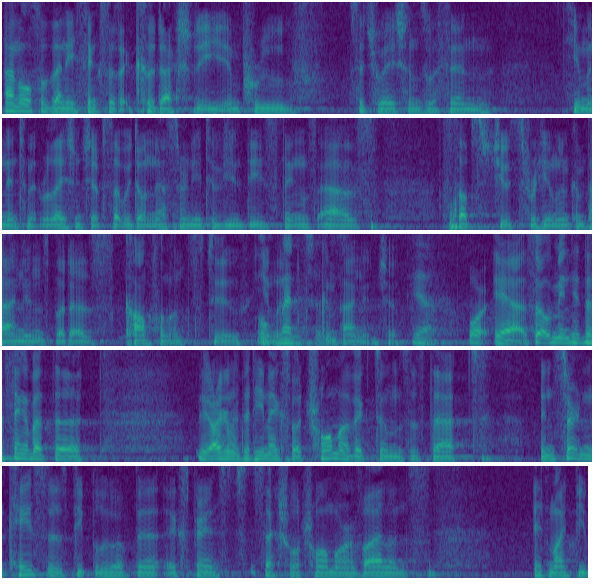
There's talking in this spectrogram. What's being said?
And also, then he thinks that it could actually improve situations within human intimate relationships, that we don't necessarily need to view these things as substitutes for human companions, but as complements to human Augmenters. companionship. Yeah. Or, yeah, so I mean, the thing about the, the argument that he makes about trauma victims is that in certain cases, people who have been, experienced sexual trauma or violence, it might be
